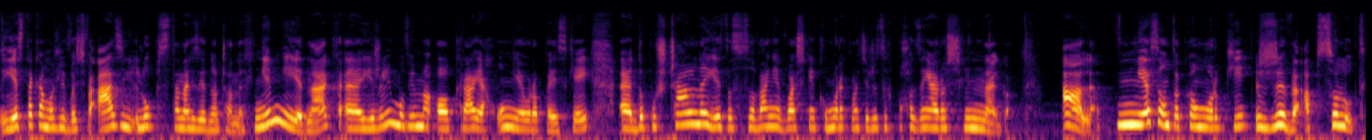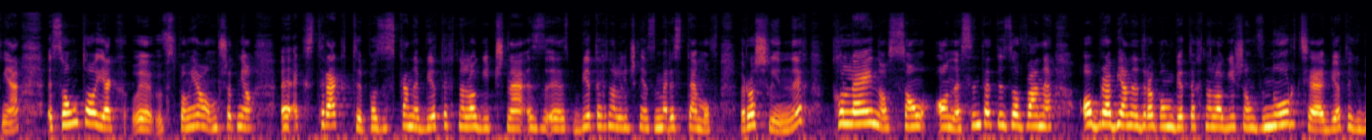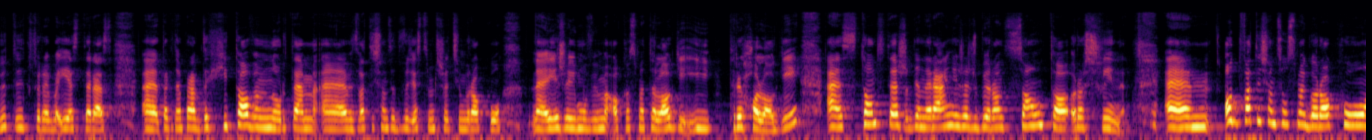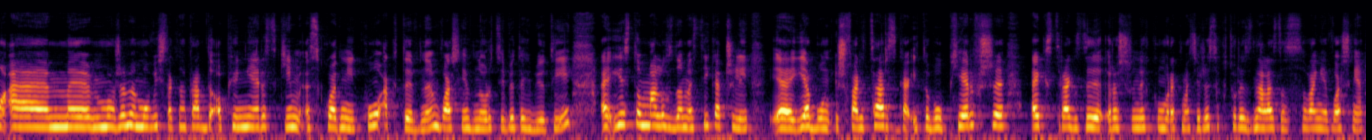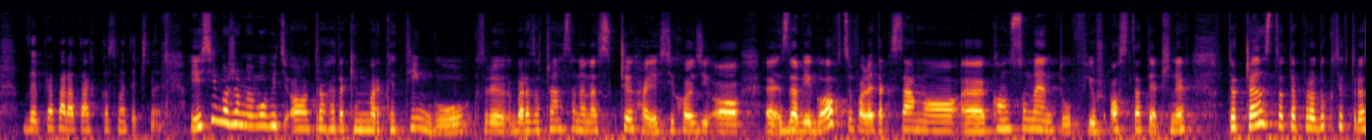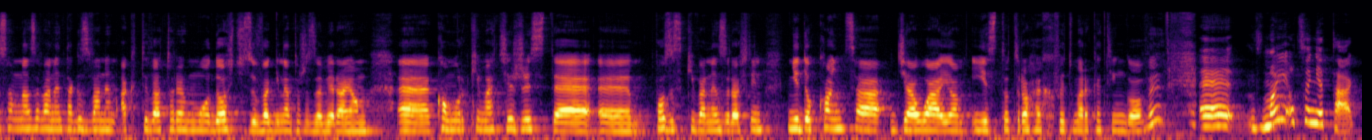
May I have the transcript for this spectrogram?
jest taka możliwość w Azji lub Stanach Zjednoczonych. Niemniej jednak, e, jeżeli mówimy o krajach Unii Europejskiej, e, dopuszczalne jest zastosowanie właśnie komórek macierzystych pochodzenia roślinnego. Ale nie są to komórki żywe, absolutnie. Są to, jak y, wspomniałam uprzednio, y, ekstrakty pozyskane biotechnologiczne, z, biotechnologicznie z merystemów roślinnych. Kolejno są one syntetyzowane, obrabiane drogą biotechnologiczną w nurcie Biotech Beauty, który jest teraz e, tak naprawdę hitowym nurtem e, w 2023 roku, e, jeżeli mówimy o kosmetologii i trychologii. E, stąd też generalnie rzecz biorąc są to rośliny. E, od 2008 roku możemy mówić tak naprawdę o pionierskim składniku aktywnym właśnie w nurcie Biotech Beauty. E, jest to malus domestica, czyli e, jabłoń szwajcarska i to był pierwszy ekstrakt z roślinnych komórek macierzystych, który znalazł zastosowanie właśnie w preparatach kosmetycznych. Jeśli możemy mówić o trochę takim marketingu, który bardzo często na nas czyha, jeśli chodzi o e, zabiegowców, ale tak samo konsumentów już ostatecznych, to często te produkty, które są nazywane tak zwanym aktywatorem młodości z uwagi na to, że zawierają e, komórki macierzyste e, pozyskiwane z roślin, nie do końca działają i jest to trochę chwyt marketingowy? E, w mojej ocenie tak.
